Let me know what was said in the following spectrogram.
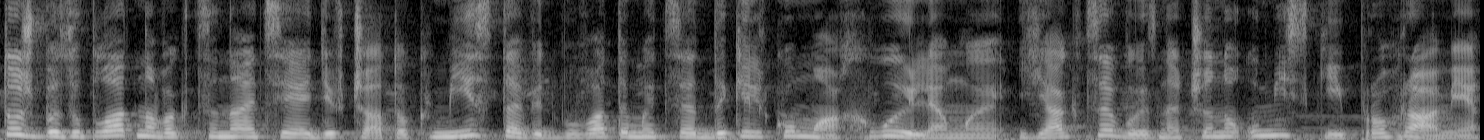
Тож безоплатна вакцинація дівчаток міста відбуватиметься декількома хвилями, як це визначено у міській програмі.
